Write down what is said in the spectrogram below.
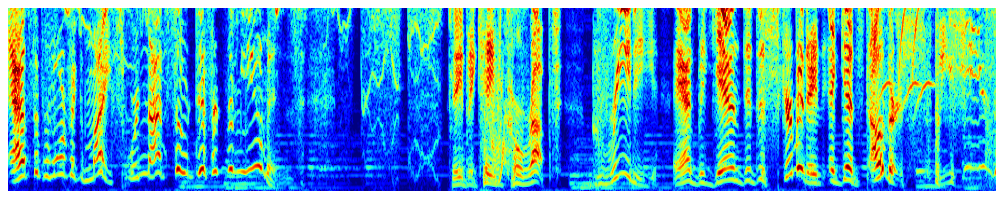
anthropomorphic mice were not so different from humans. They became corrupt, greedy, and began to discriminate against other species.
